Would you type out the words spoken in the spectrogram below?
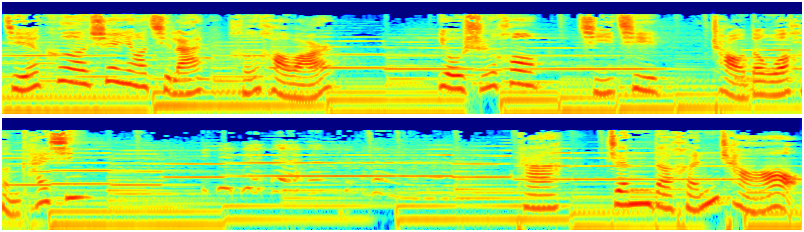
杰克炫耀起来很好玩儿；有时候，琪琪吵得我很开心。他真的很吵。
